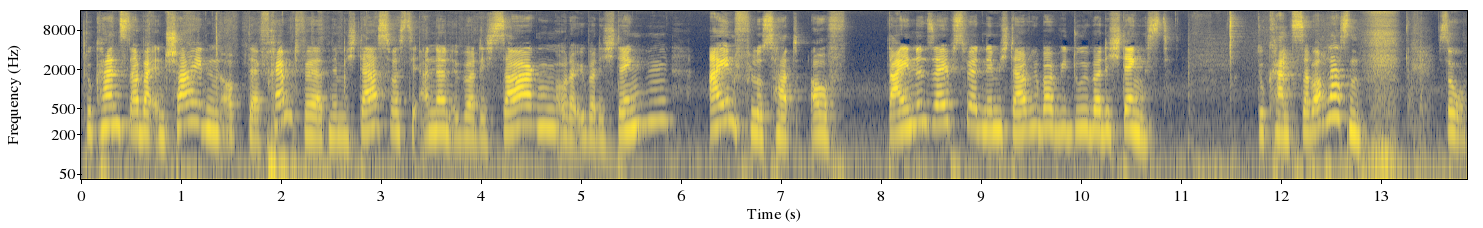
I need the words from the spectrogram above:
Du kannst aber entscheiden, ob der Fremdwert, nämlich das, was die anderen über dich sagen oder über dich denken, Einfluss hat auf deinen Selbstwert, nämlich darüber, wie du über dich denkst. Du kannst es aber auch lassen. So,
